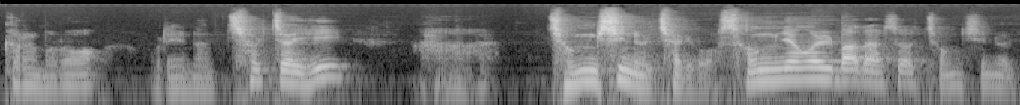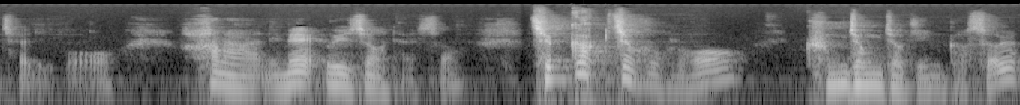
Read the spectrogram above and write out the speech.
그러므로 우리는 철저히 아, 정신을 차리고 성령을 받아서 정신을 차리고 하나님에 의존해서 즉각적으로 긍정적인 것을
